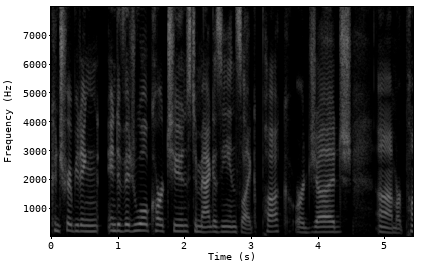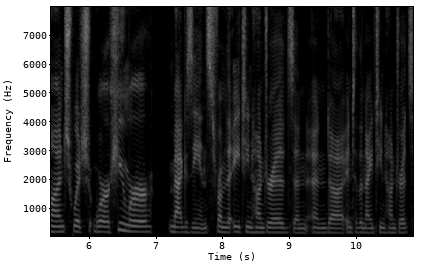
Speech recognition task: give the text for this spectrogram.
contributing individual cartoons to magazines like Puck or Judge um, or Punch, which were humor magazines from the 1800s and and uh, into the 1900s.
